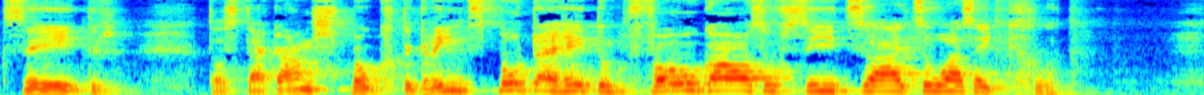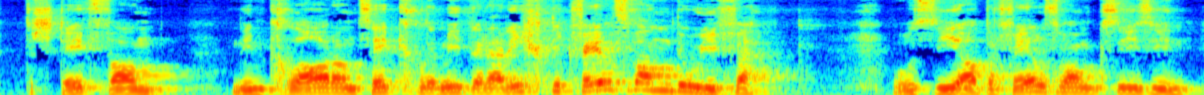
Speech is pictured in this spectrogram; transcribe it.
sieht er, dass der Gamsbock den Grenzboden hat und Vollgas auf sie zwei zusäckelt. Der Stefan nimmt Clara und säckelt mit einer richtigen Felswand auf. Wo sie an der Felswand waren,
